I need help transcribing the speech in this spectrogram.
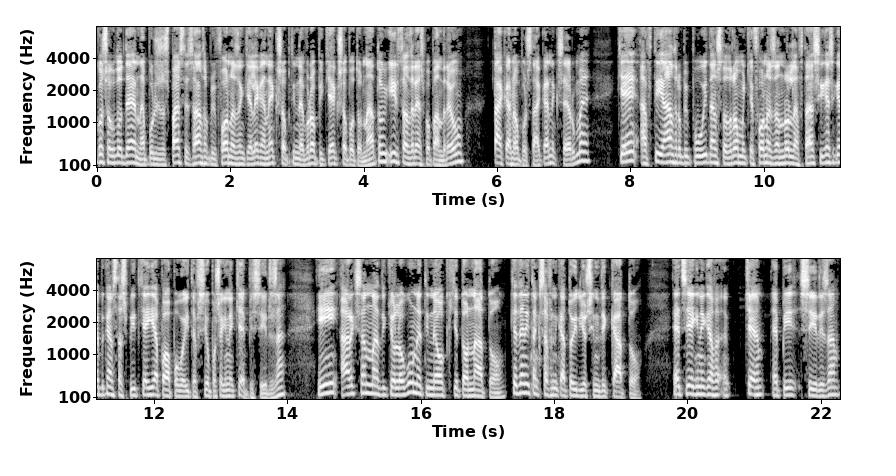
1981 που ριζοσπάστες άνθρωποι φώναζαν και λέγανε έξω από την Ευρώπη και έξω από το ΝΑΤΟ. Ήρθε ο Ανδρέας Παπανδρέου, τα έκανε όπως τα έκανε, ξέρουμε. Και αυτοί οι άνθρωποι που ήταν στο δρόμο και φώναζαν όλα αυτά, σιγά σιγά μπήκαν στα σπίτια ή από απογοήτευση, όπως έγινε και επί ΣΥΡΙΖΑ, ή άρχισαν να δικαιολογούν την ΕΟΚ και το ΝΑΤΟ. Και δεν ήταν ξαφνικά το ίδιο συνδικάτο. Έτσι έγινε και, και επί ΣΥΡΙΖΑ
